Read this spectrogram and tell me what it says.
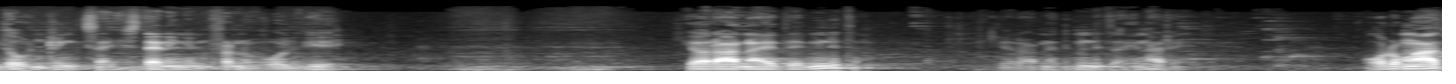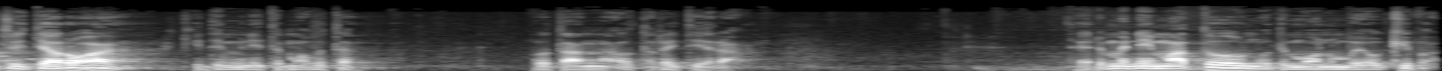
daunting standing in front of all of you. Kia ora e te minita. Kia ora e te minita inare. Oro ngā tu te aroa ki te minita mahuta. No tāna au tarai te rā. Te re mene mātou no te mono mo o kiwa.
